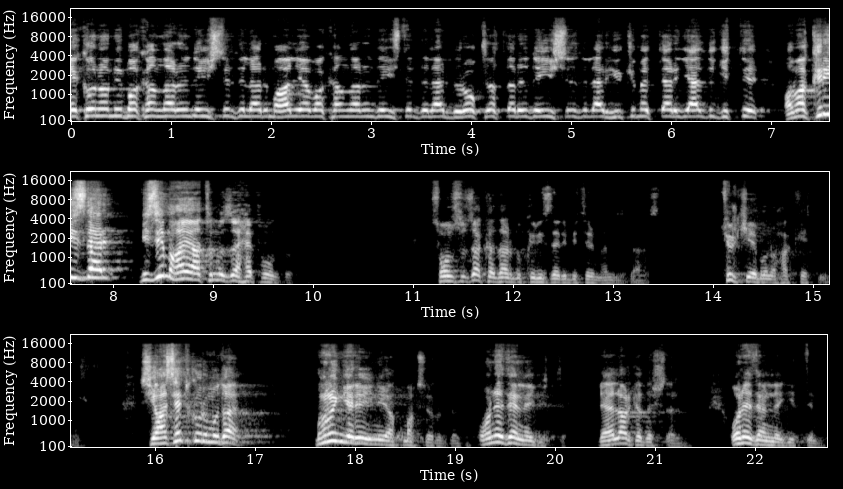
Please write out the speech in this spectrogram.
Ekonomi bakanlarını değiştirdiler, maliye bakanlarını değiştirdiler, bürokratları değiştirdiler, hükümetler geldi gitti. Ama krizler bizim hayatımıza hep oldu. Sonsuza kadar bu krizleri bitirmemiz lazım. Türkiye bunu hak etmiyor. Siyaset kurumu da bunun gereğini yapmak zorundadır. O nedenle gitti. Değerli arkadaşlarım, o nedenle gittim.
